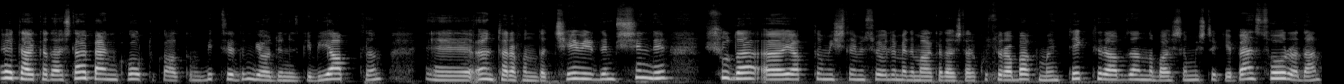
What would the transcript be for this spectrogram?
Evet arkadaşlar ben koltuk altımı bitirdim. Gördüğünüz gibi yaptım. Ee, ön tarafını da çevirdim. Şimdi şurada e, yaptığım işlemi söylemedim arkadaşlar. Kusura bakmayın. Tek trabzanla başlamıştık ya. Ben sonradan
